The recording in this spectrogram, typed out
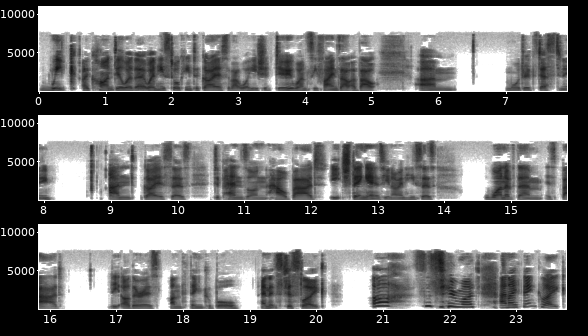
weak. I can't deal with it. When he's talking to Gaius about what he should do once he finds out about um Mordred's destiny, And Gaius says, depends on how bad each thing is, you know, and he says, one of them is bad, the other is unthinkable. And it's just like, oh, this is too much. And I think like,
